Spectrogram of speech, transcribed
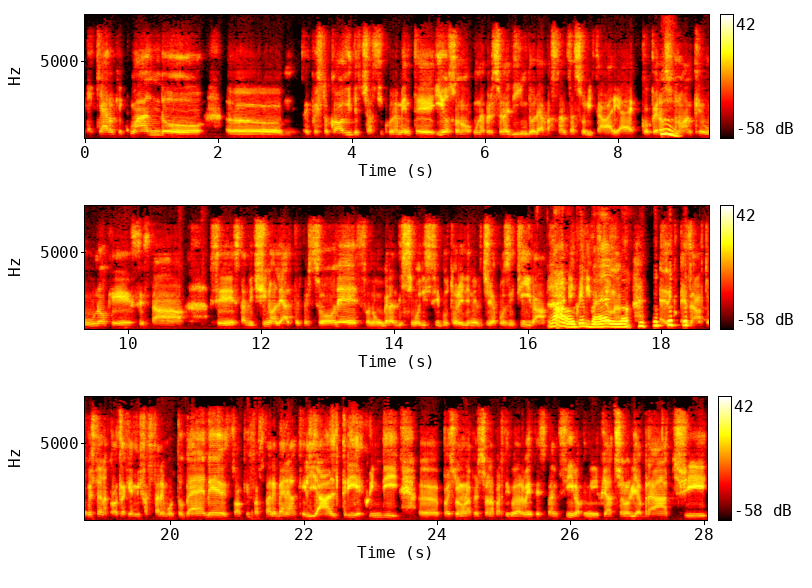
è chiaro che quando eh, questo Covid ci ha sicuramente... Io sono una persona di indole abbastanza solitaria, ecco, però Mm, sono anche uno che se sta se sta vicino alle altre persone, sono un grandissimo distributore di energia positiva wow, che è una, bello! eh, esatto, questa è una cosa che mi fa stare molto bene, so che fa stare bene anche gli altri e quindi eh, poi sono una persona particolarmente espansiva, quindi mi piacciono gli abbracci,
